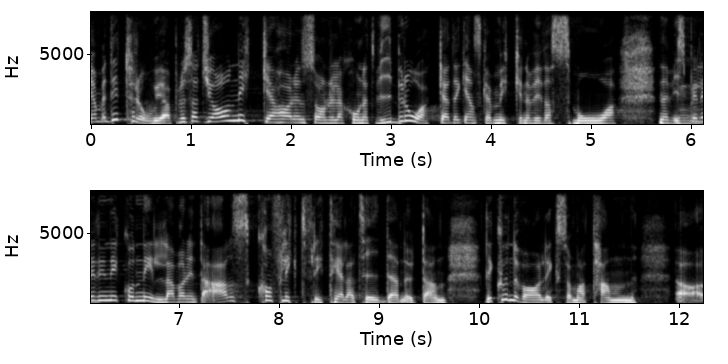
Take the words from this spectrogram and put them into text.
Ja, men det tror jag. Plus att jag och Nicke har en sån relation att vi bråkade ganska mycket när vi var små. När vi Mm. spelade in Nick och Nilla var det inte alls konfliktfritt hela tiden utan det kunde vara liksom att han ja,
